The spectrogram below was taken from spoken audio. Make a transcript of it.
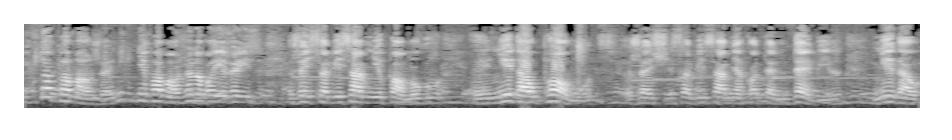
I kto pomoże? Nikt nie pomoże, no bo jeżeli żeś sobie sam nie pomógł, y, nie dał pomóc, żeś sobie sam jako ten debil nie dał,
